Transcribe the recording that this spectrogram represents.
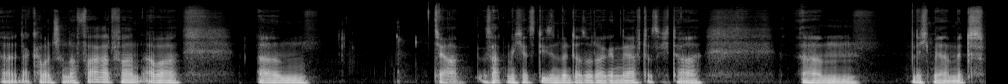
Äh, da kann man schon noch Fahrrad fahren, aber ähm, tja, es hat mich jetzt diesen Winter so da genervt, dass ich da ähm, nicht mehr mit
